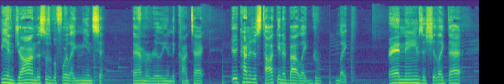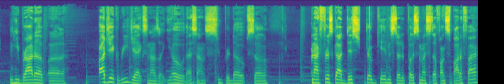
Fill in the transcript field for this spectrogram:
Me and John. This was before like me and Sam were really into contact. We were kind of just talking about like gr- like brand names and shit like that, and he brought up uh Project Rejects, and I was like, "Yo, that sounds super dope." So when I first got DistroKid and started posting my stuff on Spotify,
